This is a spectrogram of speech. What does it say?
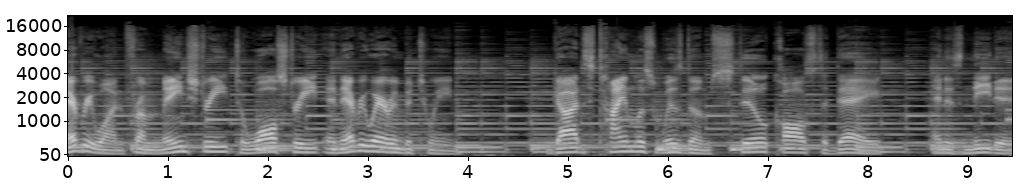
everyone from Main Street to Wall Street and everywhere in between. God's timeless wisdom still calls today and is needed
